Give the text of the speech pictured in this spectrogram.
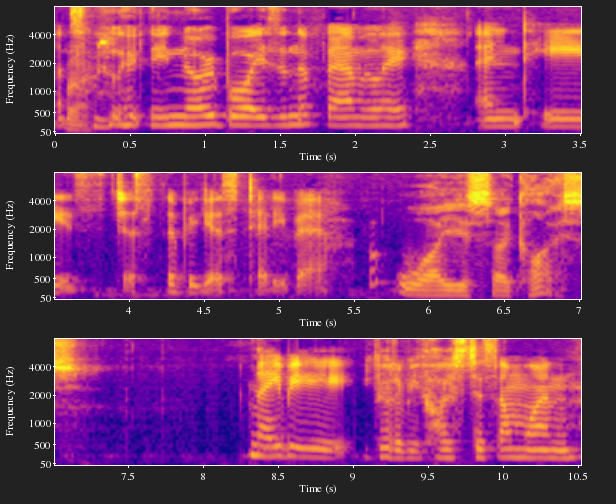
Absolutely no boys in the family. And he's just the biggest teddy bear. Why are you so close? Maybe you got to be close to someone.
